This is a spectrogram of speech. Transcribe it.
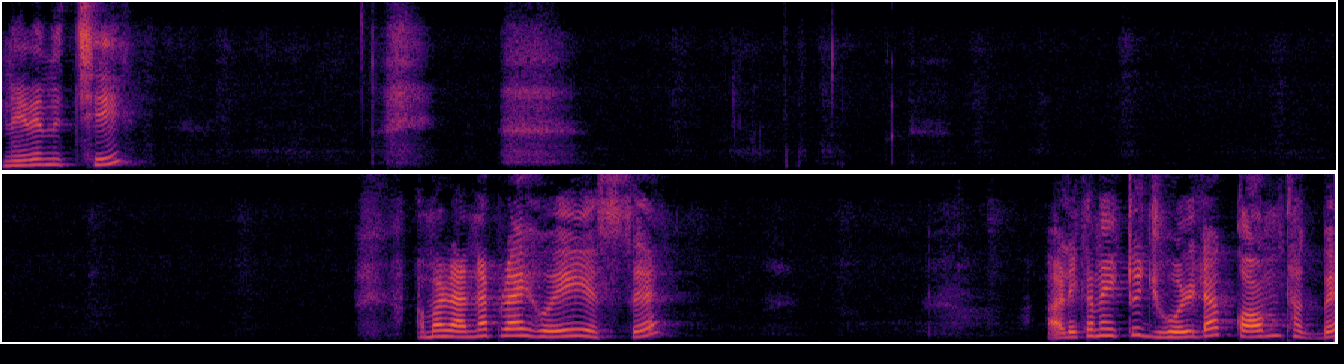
নেড়ে নিচ্ছি। আমার রান্না প্রায় হয়েই এসছে। আর এখানে একটু ঝোলটা কম থাকবে।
